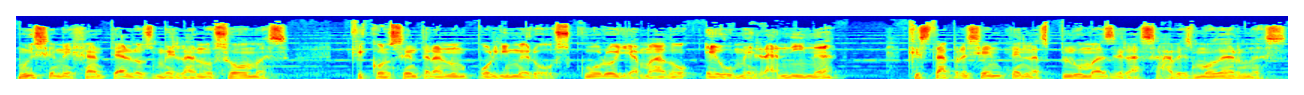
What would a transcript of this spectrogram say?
muy semejante a los melanosomas, que concentran un polímero oscuro llamado eumelanina, que está presente en las plumas de las aves modernas.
